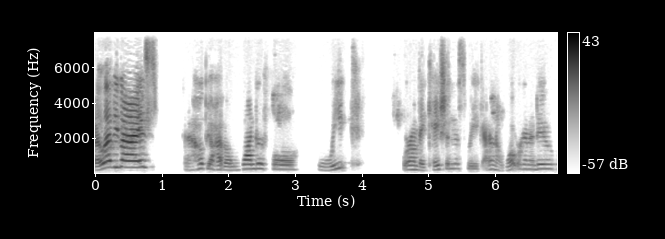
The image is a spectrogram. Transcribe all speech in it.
But I love you guys, and I hope y'all have a wonderful week. We're on vacation this week. I don't know what we're going to do.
